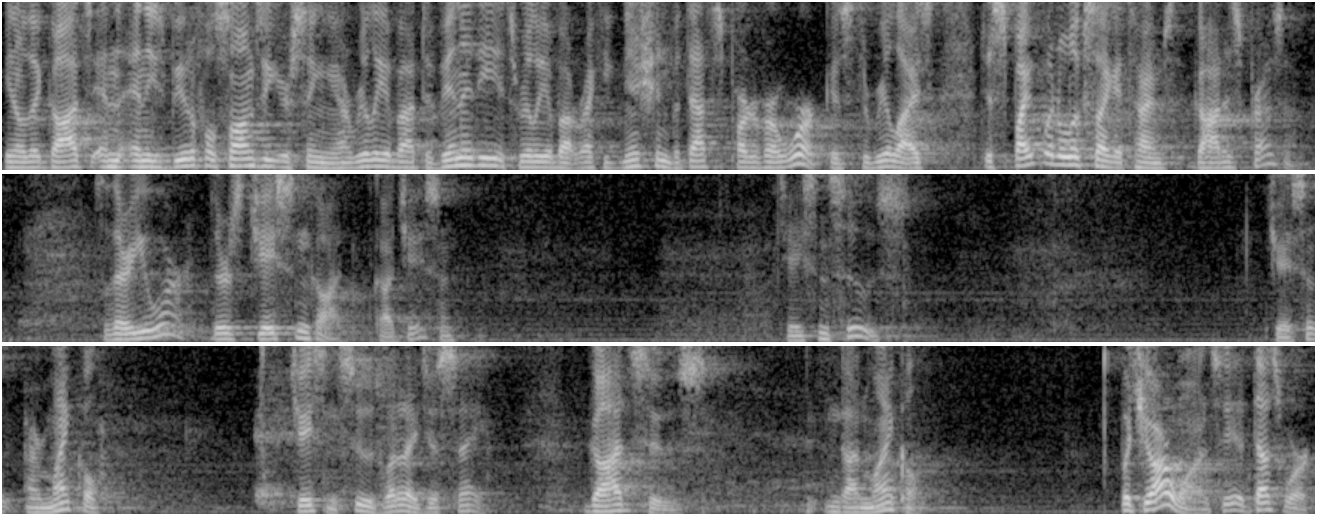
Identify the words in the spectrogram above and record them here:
You know, that God's, and, and these beautiful songs that you're singing are really about divinity, it's really about recognition, but that's part of our work, is to realize, despite what it looks like at times, God is present. So there you are. There's Jason God, God Jason. Jason Sues. Jason, or Michael. Jason sues. What did I just say? God sues. God Michael. But you are one. See, it does work.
